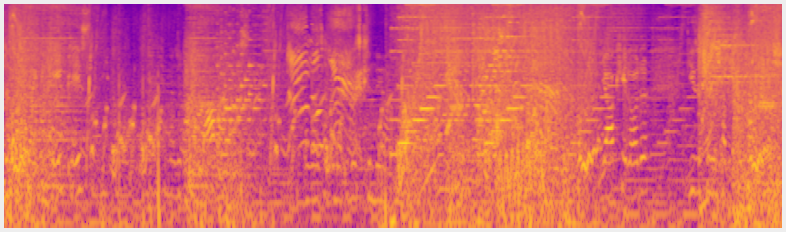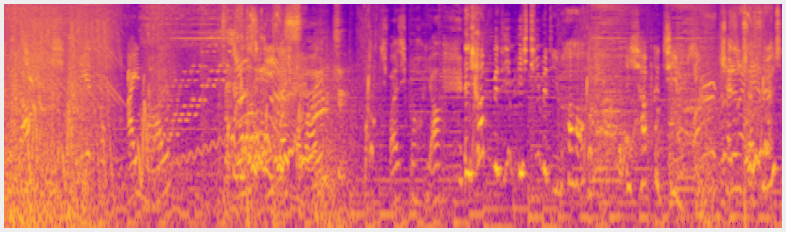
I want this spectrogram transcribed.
Oh, das ist mein Gameplays. Immer so die Lava. Und das halt immer übelst Kinder. Ja, okay, Leute. Diese Challenge habe ich verkackt. Ich ich gehe jetzt noch einmal. Dann ist eh gleich vorbei. Ich weiß, ich brauche. Ja. Ich hab mit ihm. Ich team mit ihm. Haha. ich hab geteamt. Challenge erfüllt.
